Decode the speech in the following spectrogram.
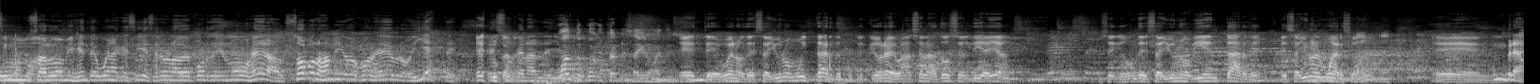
Un saludo a mi gente buena que sigue Cerebro Deporte y el Nuevo Herald. Somos los amigos de Jorge Ebro y este Es su canal. canal de YouTube. ¿Cuánto puede costar el desayuno este? Este, bueno, desayuno muy tarde, porque qué hora es? van a ser las 12 del día ya. O sea que es un desayuno bien tarde. Desayuno almuerzo, ¿no? Eh, Un brunch.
